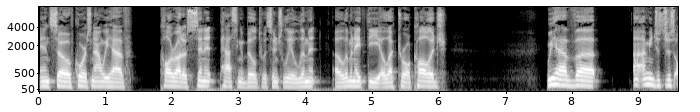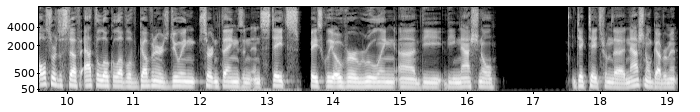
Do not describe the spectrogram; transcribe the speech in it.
and so of course now we have Colorado Senate passing a bill to essentially eliminate eliminate the electoral college. We have. Uh, I mean, just, just all sorts of stuff at the local level of governors doing certain things and, and states basically overruling uh, the the national dictates from the national government,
